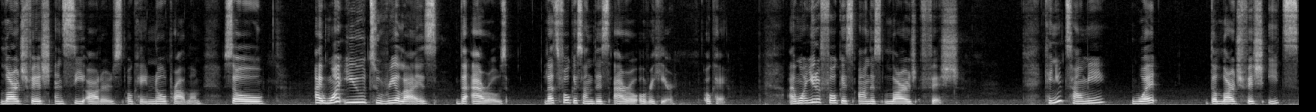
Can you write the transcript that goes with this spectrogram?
large fish, and sea otters. Okay, no problem. So I want you to realize the arrows. Let's focus on this arrow over here. Okay. I want you to focus on this large fish. Can you tell me what the large fish eats?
